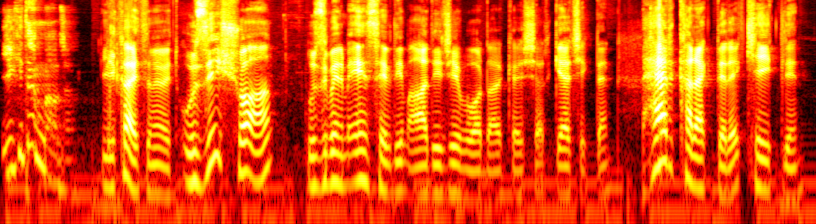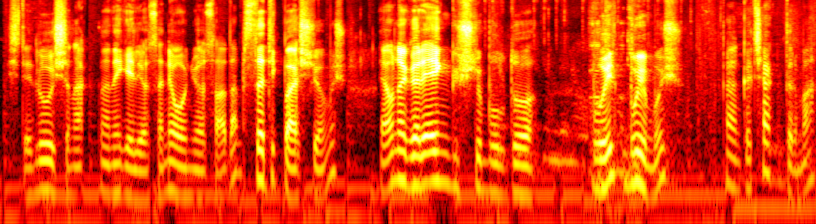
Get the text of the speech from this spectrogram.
İlk item mi alacağım? İlk item evet. Uzi şu an Uzi benim en sevdiğim ADC bu arada arkadaşlar. Gerçekten. Her karaktere Caitlyn, işte Lucian aklına ne geliyorsa ne oynuyorsa adam statik başlıyormuş. Yani ona göre en güçlü bulduğu build buymuş. Kanka çaktırma.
